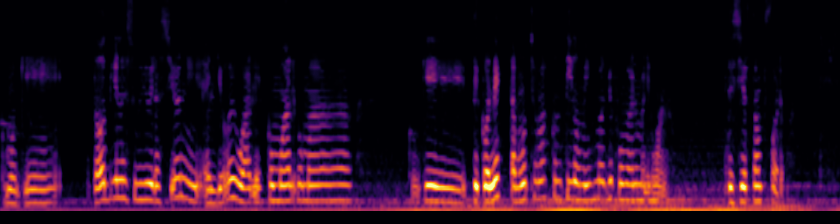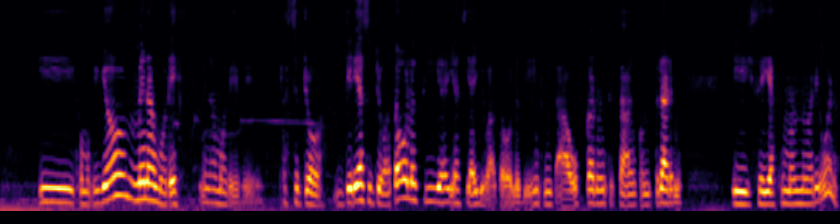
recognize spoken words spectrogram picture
Como que todo tiene su vibración y el yoga igual es como algo más con que te conecta mucho más contigo mismo que fumar marihuana, de cierta forma. Y como que yo me enamoré, me enamoré de, hacer yoga. Y quería hacer yoga todos los días y hacía yoga todos los días. Intentaba buscarme, intentaba encontrarme y seguía fumando marihuana.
